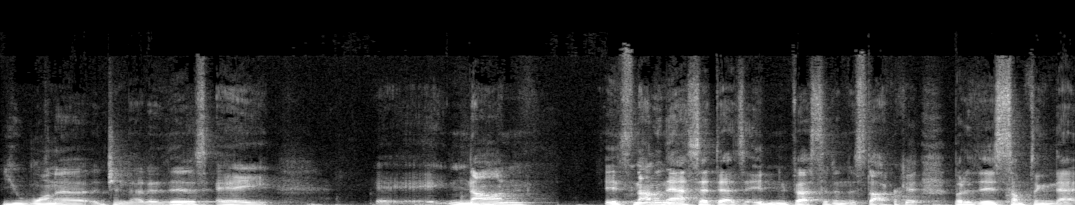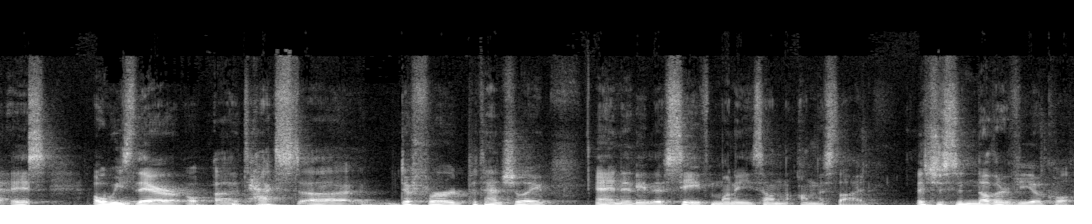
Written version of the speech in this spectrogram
You want to mention that it is a non. It's not an asset that's invested in the stock market, but it is something that is always there, uh, tax uh, deferred potentially, and it to save monies on on the side. It's just another vehicle.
